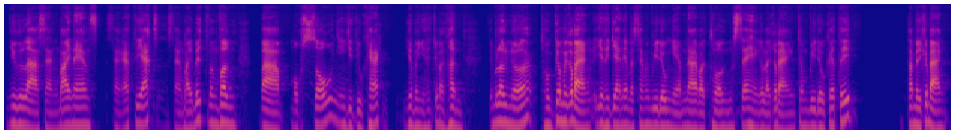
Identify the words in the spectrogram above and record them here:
như là sàn Binance, sàn FTX, sàn Bybit vân vân và một số những dịch vụ khác như mình nhìn thấy trên màn hình. Và một lần nữa, Thuận cảm ơn các bạn đã dành thời gian để mà xem video ngày hôm nay và Thuận sẽ hẹn gặp lại các bạn trong video kế tiếp. Tạm biệt các bạn.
